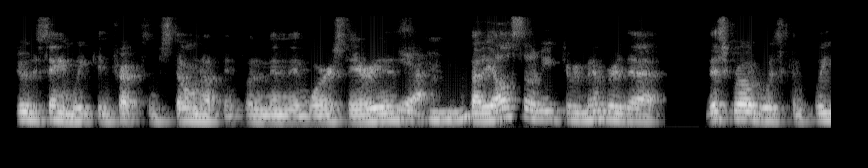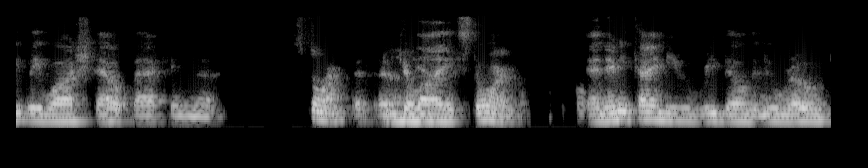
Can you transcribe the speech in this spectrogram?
do the same, we can truck some stone up and put them in the worst areas. Yeah, Mhm. But I also need to remember that this road was completely washed out back in the storm, a, Oh, a yeah. July storm. And anytime you rebuild a new road,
